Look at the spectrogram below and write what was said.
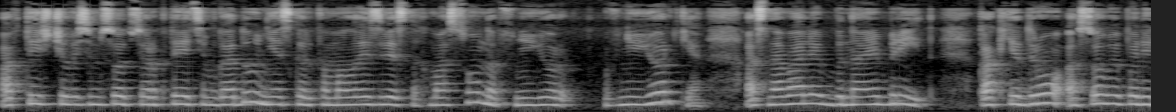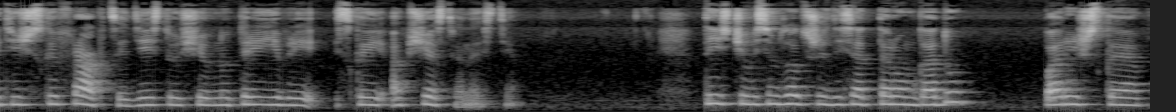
а в 1843 году несколько малоизвестных масонов в Нью-Йорк в Нью-Йорке основали Бнайбрид как ядро особой политической фракции, действующей внутри еврейской общественности. В 1862 году парижская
